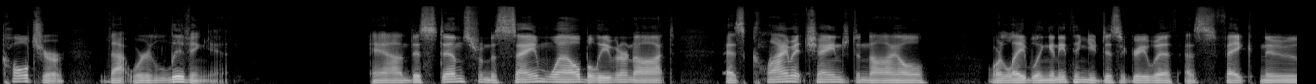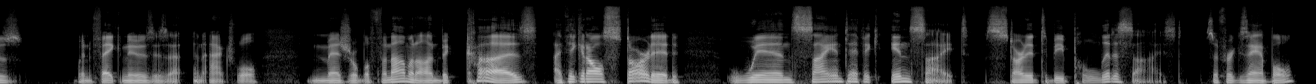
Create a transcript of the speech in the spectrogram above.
culture that we're living in and this stems from the same well believe it or not as climate change denial or labeling anything you disagree with as fake news when fake news is a, an actual measurable phenomenon because i think it all started when scientific insight started to be politicized. So, for example,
